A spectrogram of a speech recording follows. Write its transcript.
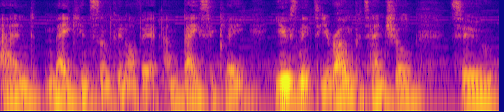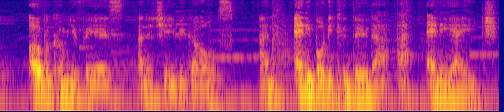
and making something of it and basically using it to your own potential to overcome your fears and achieve your goals and anybody can do that at any age.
